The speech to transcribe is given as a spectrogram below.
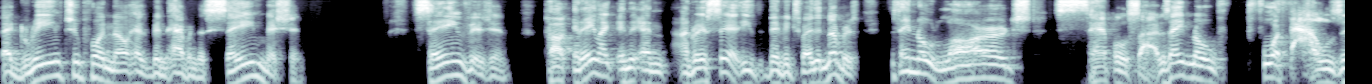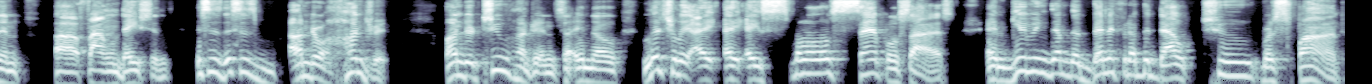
That Green 2.0 has been having the same mission, same vision. Talk. It ain't like, and, and Andres said he, they've expanded numbers. This ain't no large sample size. This ain't no 4,000 uh, foundations. This is this is under 100 under 200 and so, you know literally a, a, a, small sample size and giving them the benefit of the doubt to respond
